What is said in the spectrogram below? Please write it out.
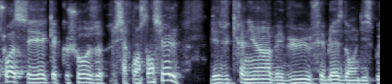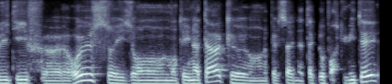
Soit c'est quelque chose de circonstanciel, les Ukrainiens avaient vu faiblesse dans le dispositif euh, russe, ils ont monté une attaque, euh, on appelle ça une attaque d'opportunité.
